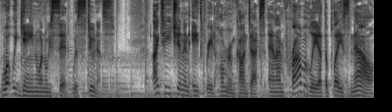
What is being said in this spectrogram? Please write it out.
What we gain when we sit with students. I teach in an eighth grade homeroom context, and I'm probably at the place now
